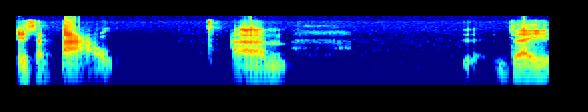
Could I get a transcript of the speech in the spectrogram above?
is about. They,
